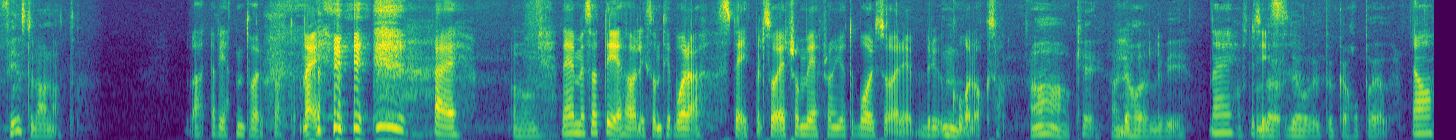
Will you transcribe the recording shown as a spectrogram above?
finns det något annat? Va? Jag vet inte vad du pratar om. Nej. Nej. Nej, men så att det hör liksom till våra staples. Så eftersom vi är från Göteborg så är det brunkål mm. också. Ah, okej. Okay. Ja, det har aldrig vi. Nej, precis. Det, det har vi brukat hoppa över. Ja,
